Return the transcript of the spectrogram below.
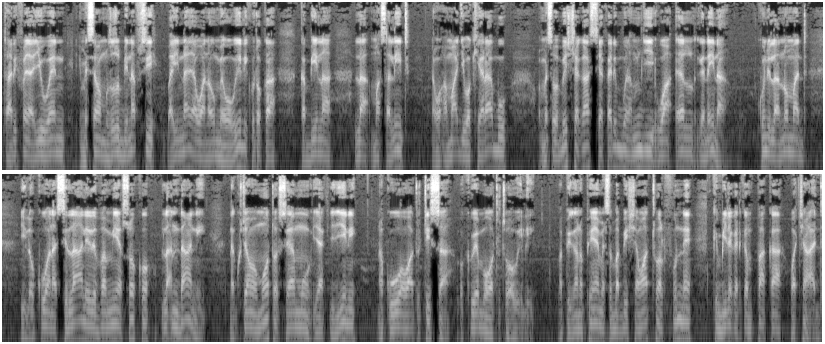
Taarifa ya UN imesema mzozo binafsi baina ya wanaume wawili kutoka kabila la Masalit na wahamaji wa Kiarabu wamesababisha ghasia karibu na mji wa El Geneina. Kundi la Nomad lililokuwa na silaha lilivamia soko la ndani na kuchoma moto sehemu ya kijijini na kuua watu tisa wakiwemo watoto wawili. Mapigano pia yamesababisha watu elfu nne kukimbilia katika mpaka wa Chad.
